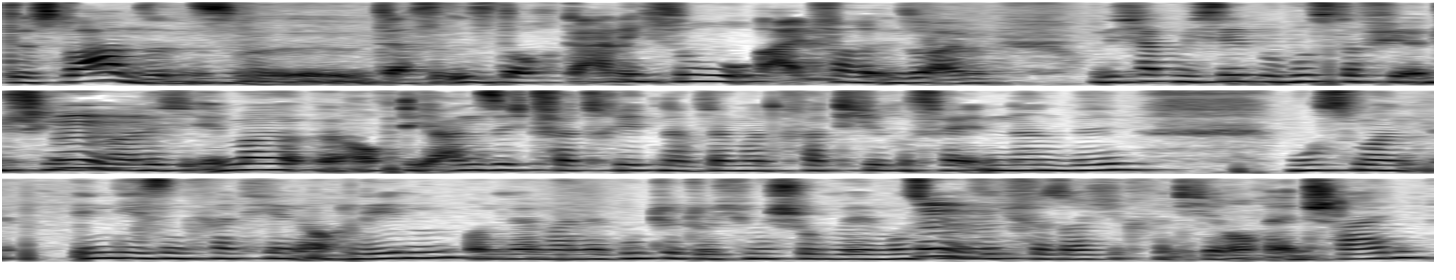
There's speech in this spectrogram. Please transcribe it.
des Wahnsinns. Äh, Das ist doch gar nicht so einfach in so einem. Und ich habe mich sehr bewusst dafür entschieden, Mhm. weil ich immer äh, auch die Ansicht vertreten habe, wenn man Quartiere verändern will, muss man in diesen Quartieren auch leben. Und wenn man eine gute Durchmischung will, muss man sich für solche Quartiere auch entscheiden.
